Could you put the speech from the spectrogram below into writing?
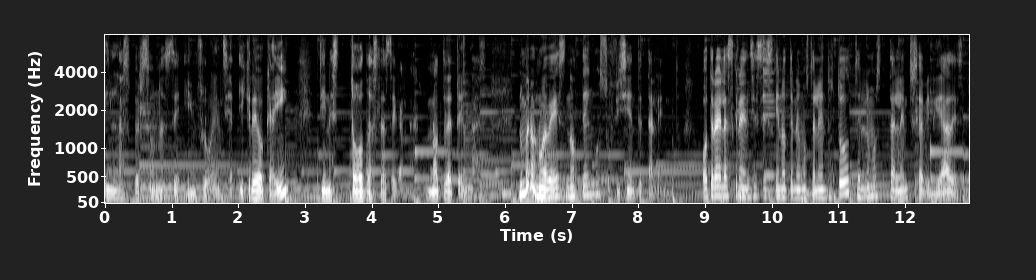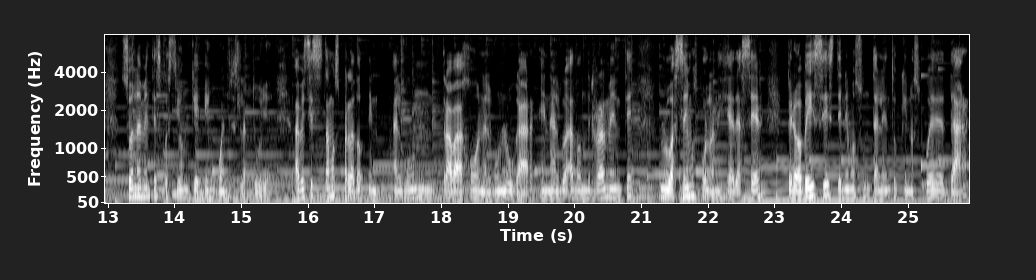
en las personas de influencia. Y creo que ahí tienes todas las de ganar. No te detengas. Número 9 es no tengo suficiente talento. Otra de las creencias es que no tenemos talento. Todos tenemos talentos y habilidades. Solamente es cuestión que encuentres la tuya. A veces estamos parados en algún trabajo, en algún lugar, en algo a donde realmente lo hacemos por la necesidad de hacer, pero a veces tenemos un talento que nos puede dar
